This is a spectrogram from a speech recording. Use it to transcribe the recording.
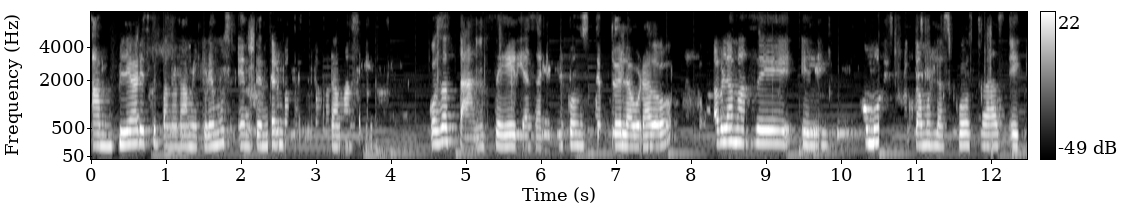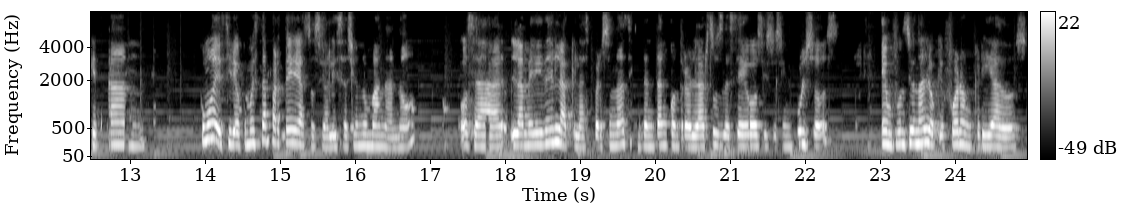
ampliar este panorama y queremos entender más este panorama cosas tan serias, el concepto elaborado, habla más de el cómo disfrutamos las cosas, eh, qué tan, ¿cómo decirlo? Como esta parte de la socialización humana, ¿no? o sea, la medida en la que las personas intentan controlar sus deseos y sus impulsos en función a lo que fueron criados.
